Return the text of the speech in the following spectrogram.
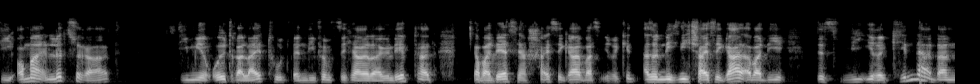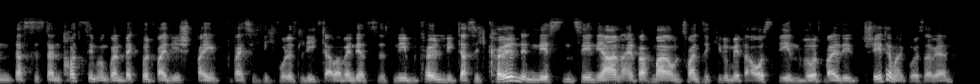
die Oma in Lützerath, die mir ultra leid tut, wenn die 50 Jahre da gelebt hat, aber der ist ja scheißegal, was ihre Kinder, also nicht, nicht scheißegal, aber die, das, wie ihre Kinder dann, dass es dann trotzdem irgendwann weg wird, weil die, weil, weiß ich nicht, wo das liegt, aber wenn jetzt das neben Köln liegt, dass sich Köln in den nächsten zehn Jahren einfach mal um 20 Kilometer ausdehnen wird, weil die Städte mal größer werden.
